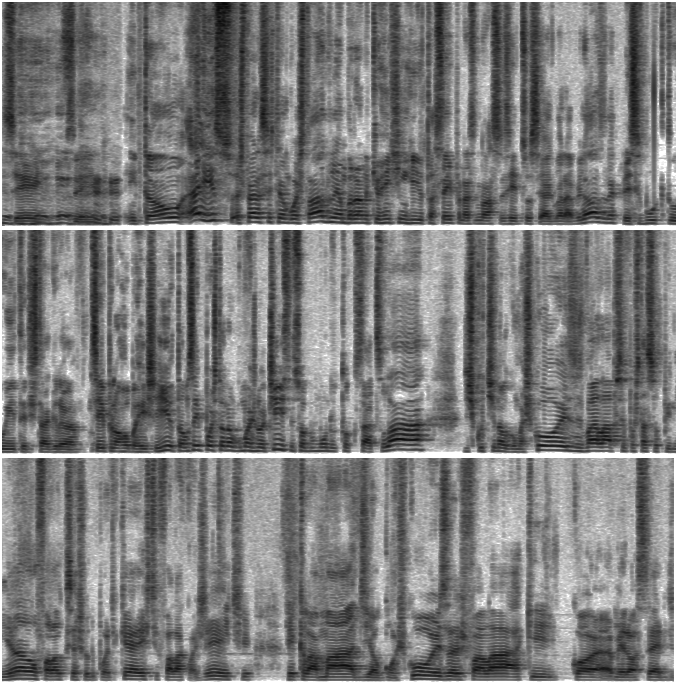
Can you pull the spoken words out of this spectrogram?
Sim, sim. Então, é isso. Eu espero que vocês tenham gostado. Lembrando que o Rente em Rio tá sempre nas nossas redes sociais maravilhosas, né? Facebook, Twitter, Instagram, sempre no arroba Rente em Rio. Estamos sempre postando algumas notícias sobre o mundo do Tokusatsu lá, discutindo algumas coisas. Vai lá pra você postar sua opinião, falar o que você achou do podcast, falar com a gente, reclamar de algumas coisas, falar que qual é a melhor série de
